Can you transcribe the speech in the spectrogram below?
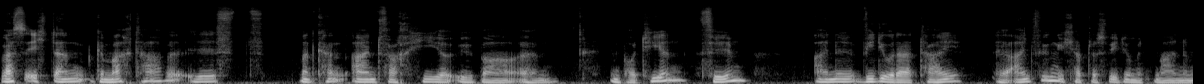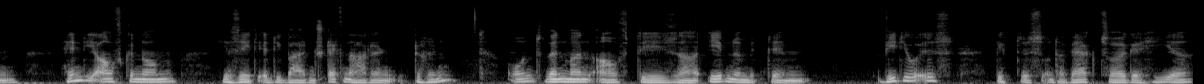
Was ich dann gemacht habe, ist, man kann einfach hier über ähm, Importieren, Film, eine Videodatei äh, einfügen. Ich habe das Video mit meinem Handy aufgenommen. Hier seht ihr die beiden Stecknadeln drin. Und wenn man auf dieser Ebene mit dem Video ist, gibt es unter Werkzeuge hier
